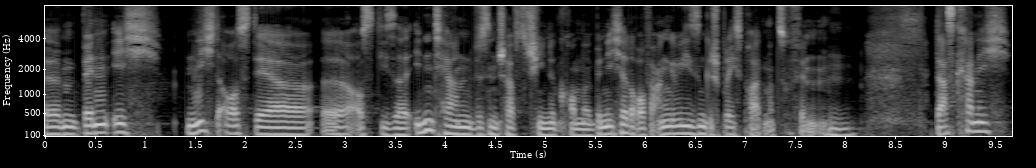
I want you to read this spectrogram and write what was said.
Ähm, wenn ich nicht aus der äh, aus dieser internen Wissenschaftsschiene komme, bin ich ja darauf angewiesen, Gesprächspartner zu finden. Mhm. Das kann ich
